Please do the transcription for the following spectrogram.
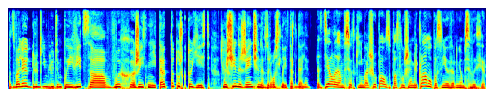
позволяют другим людям появиться в их жизни. И тут уж кто есть. Мужчины, женщины, взрослые и так далее. Сделаем все-таки небольшую паузу, послушаем рекламу, после нее вернемся в эфир.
